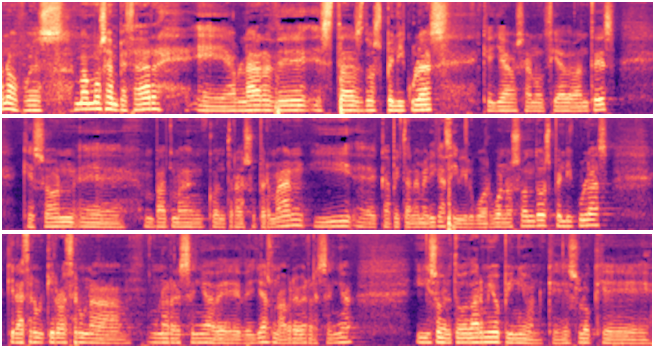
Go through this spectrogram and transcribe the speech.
Bueno, pues vamos a empezar eh, a hablar de estas dos películas que ya os he anunciado antes, que son eh, Batman contra Superman y eh, Capitán América Civil War. Bueno, son dos películas, quiero hacer, quiero hacer una, una reseña de, de ellas, una breve reseña, y sobre todo dar mi opinión, que es lo que,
